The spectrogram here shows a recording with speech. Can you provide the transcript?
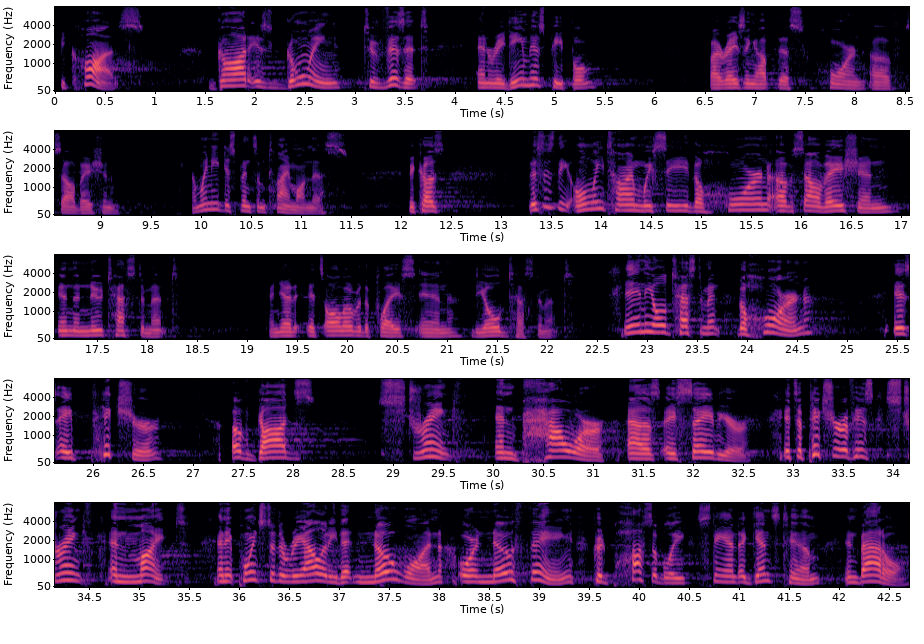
because God is going to visit and redeem his people by raising up this horn of salvation. And we need to spend some time on this because this is the only time we see the horn of salvation in the New Testament, and yet it's all over the place in the Old Testament. In the Old Testament, the horn is a picture of God's strength and power as a Savior. It's a picture of His strength and might. And it points to the reality that no one or no thing could possibly stand against Him in battle.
